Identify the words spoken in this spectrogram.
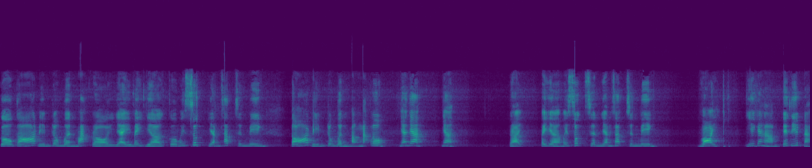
Cô có điểm trung bình mắt rồi. Vậy bây giờ cô mới xuất danh sách sinh viên có điểm trung bình bằng mắt luôn. Nha nha nha. Rồi bây giờ mới xuất sinh danh sách sinh viên. Voi với cái hàm kế tiếp nè.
